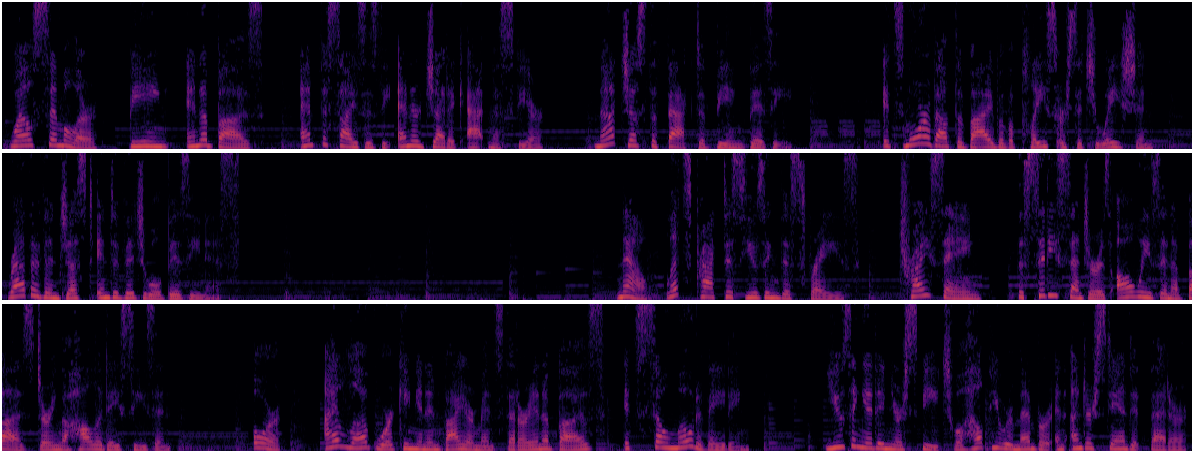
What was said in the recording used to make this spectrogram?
While similar, being in a buzz emphasizes the energetic atmosphere, not just the fact of being busy. It's more about the vibe of a place or situation, rather than just individual busyness. Now, let's practice using this phrase. Try saying, the city center is always in a buzz during the holiday season. Or, I love working in environments that are in a buzz, it's so motivating. Using it in your speech will help you remember and understand it better.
